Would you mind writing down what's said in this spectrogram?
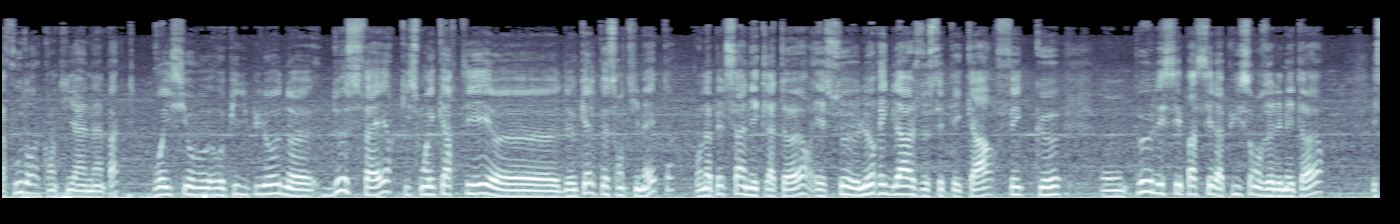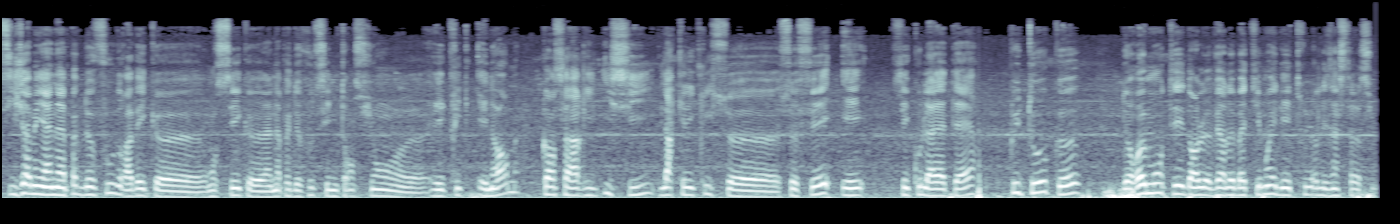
la foudre quand il y a un impact. On voit ici au, pied du pylône deux sphères qui sont écartées de quelques centimètres. On appelle ça un éclateur et le réglage de cet écart fait que on peut laisser passer la puissance de l'émetteur et si jamais il y a un impact de foudre avec, euh, on sait qu'un impact de foudre c'est une tension euh, électrique énorme. Quand ça arrive ici, l'arc électrique se, fait et s'écoule à la terre plutôt que de remonter vers le bâtiment et détruire les installations.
